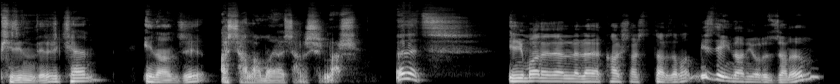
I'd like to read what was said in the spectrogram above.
prim verirken inancı aşağılamaya çalışırlar. Evet, iman edenlerle karşılaştıkları zaman biz de inanıyoruz canım.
